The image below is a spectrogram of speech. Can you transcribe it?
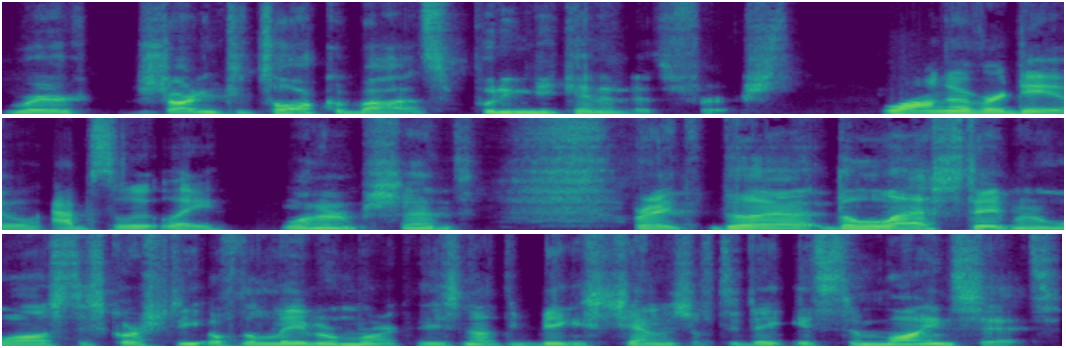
we're starting to talk about putting the candidates first. Long overdue. Absolutely. 100%. Right. The, the last statement was the scarcity of the labor market is not the biggest challenge of today, it's the mindset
